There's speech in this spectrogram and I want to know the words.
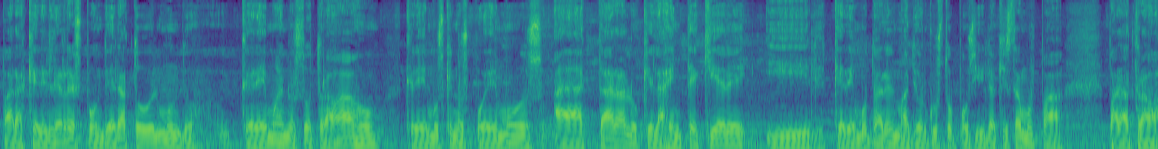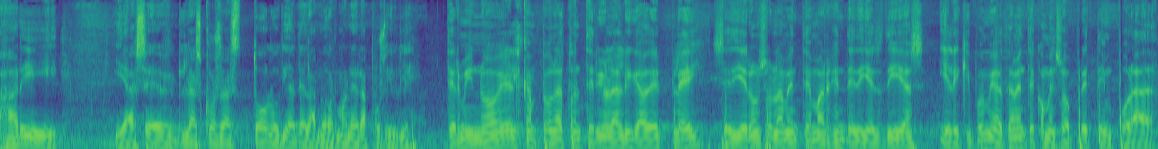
para quererle responder a todo el mundo. Creemos en nuestro trabajo, creemos que nos podemos adaptar a lo que la gente quiere y queremos dar el mayor gusto posible. Aquí estamos pa- para trabajar y, y hacer las cosas todos los días de la mejor manera posible. Terminó el campeonato anterior la Liga del Play, se dieron solamente margen de 10 días y el equipo inmediatamente comenzó pretemporada.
